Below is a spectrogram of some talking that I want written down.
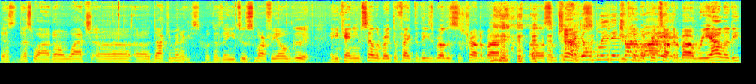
that's that's why I don't watch uh, uh, documentaries because then you're too smart for your own good, and you can't even celebrate the fact that these brothers are trying to buy uh, some channels. I don't believe they're you trying come to up buy here talking about reality.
